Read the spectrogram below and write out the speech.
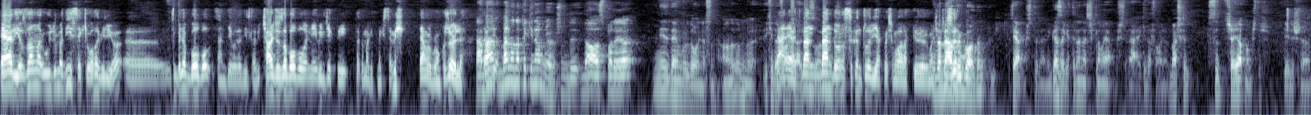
eğer yazılanlar uydurma değilse ki olabiliyor. E, böyle bol bol San Diego'da değil tabii. Chargers'la bol bol oynayabilecek bir takıma gitmek istemiş. Denver Broncos öyle. Ya ben ben ona pek inanmıyorum. Şimdi daha az paraya niye Denver'da oynasın? Anladın mı? İki defa Yani evet ben oynadı. ben de onu sıkıntılı bir yaklaşım olarak görüyorum ya da açıkçası. Melvin Gordon şey yapmıştır. Hani gaza getiren açıklama yapmıştır. Ha iki defa oynadı. Başkası şey yapmamıştır diye düşünüyorum.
